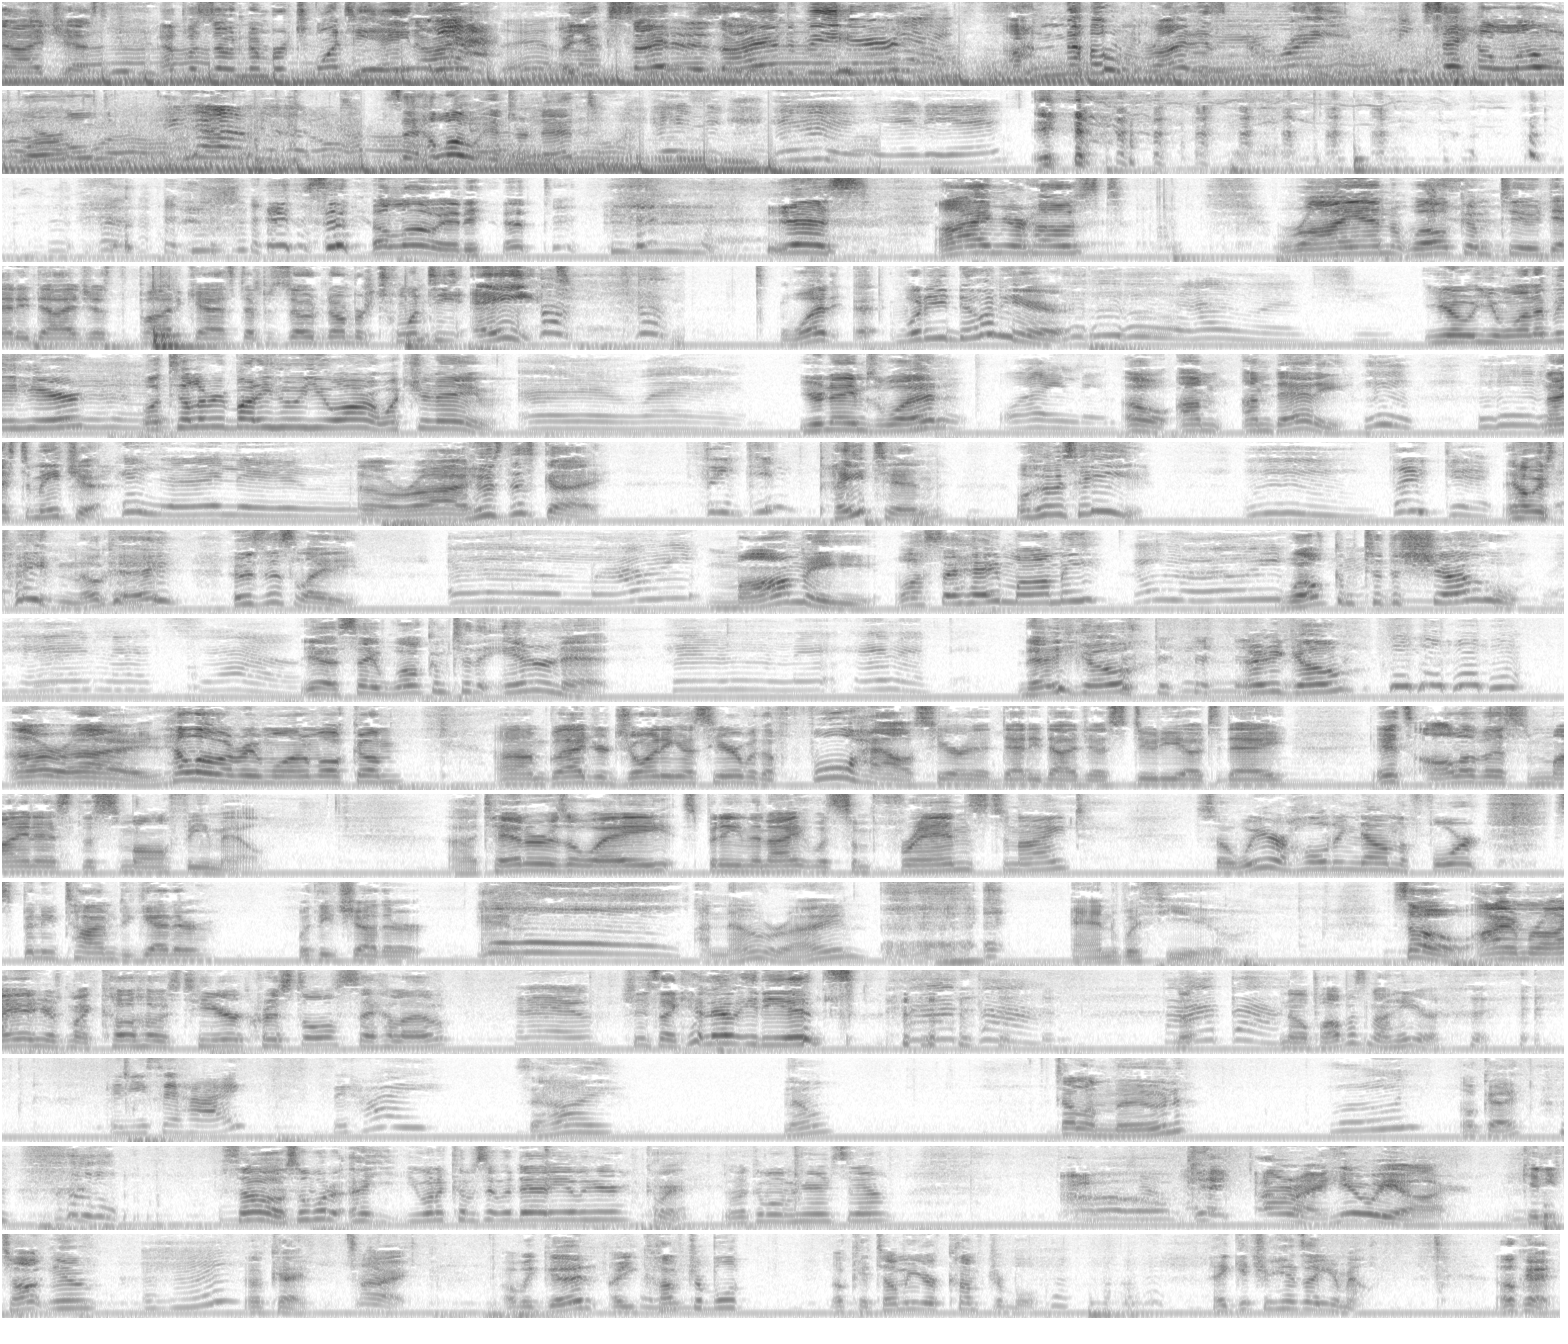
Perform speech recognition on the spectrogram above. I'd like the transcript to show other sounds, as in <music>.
Digest, episode number 28. I, are you excited as I am to be here? I know, right? It's great. Say hello, world. Hello. Say hello, internet. He said hello, idiot. Yes, I'm your host, Ryan. Welcome to Daddy Digest, the podcast, episode number 28. What What are you doing here? You. You want to be here? Well, tell everybody who you are. What's your name? I'm Wyland. Your name's what? Wyland. Oh, I'm I'm Daddy. <laughs> Nice to meet you. Hello. All right. Who's this guy? Peyton. Peyton. Well, who's he? Mm, Peyton. <laughs> Oh, he's Peyton. Okay. Who's this lady? Um, mommy. Mommy. Well, say hey, mommy. Hey, mommy. Welcome to the show. Hey, let's. Yeah, say welcome to the internet. There you go. There you go. All right. Hello, everyone. Welcome. I'm glad you're joining us here with a full house here at Daddy Digest Studio today. It's all of us minus the small female. Uh, Taylor is away spending the night with some friends tonight. So we are holding down the fort, spending time together with each other. And I know, right? And with you. So, I'm Ryan. Here's my co host here, Crystal. Say hello. Hello. She's like, hello, idiots. <laughs> Papa. No. Papa. No, Papa's not here. <laughs> Can you say hi? Say hi. Say hi. No? Tell him Moon. Moon. Okay. <laughs> So, so what? Hey, you want to come sit with Daddy over here? Come here. You want to come over here and sit down? Okay. All right. Here we are. Can you talk now? Mm-hmm. Okay. All right. Are we good? Are you comfortable? Okay. Tell me you're comfortable. Hey, get your hands out of your mouth. Okay.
